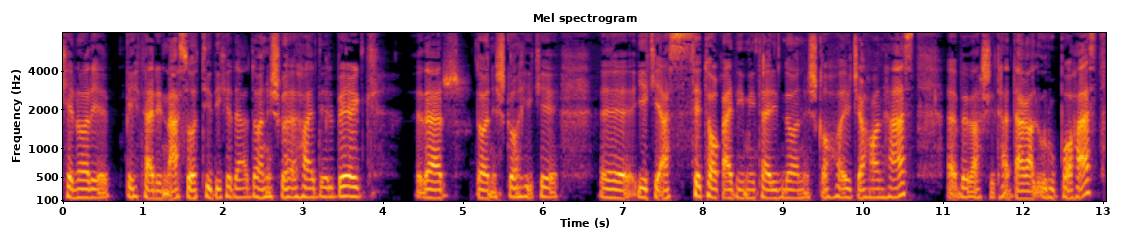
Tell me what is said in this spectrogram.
کنار بهترین اساتیدی که در دانشگاه هایدلبرگ در دانشگاهی که یکی از سه تا قدیمی ترین دانشگاه های جهان هست ببخشید حداقل اروپا هست.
